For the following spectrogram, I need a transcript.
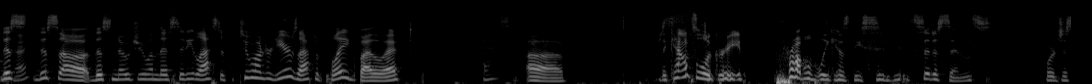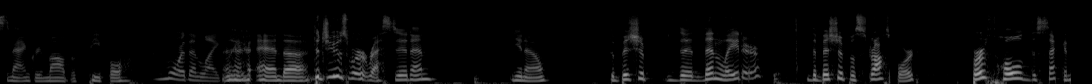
This Okay. this uh this no Jew in their city lasted for 200 years after the plague. By the way, fascinating. uh, the council agreed, probably because these ci- citizens were just an angry mob of people, More than likely. and uh, the Jews were arrested, and you know, the bishop. The then later, the bishop of Strasbourg, Berthold II,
